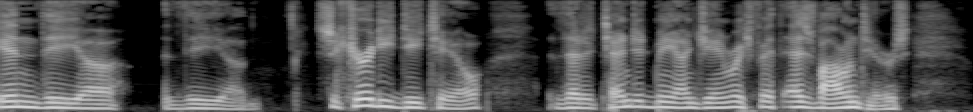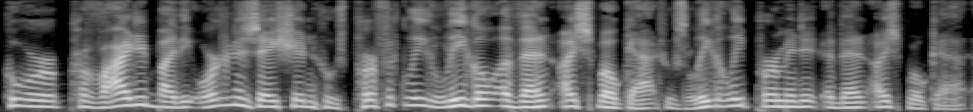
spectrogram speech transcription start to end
in the uh, the uh, security detail that attended me on January fifth as volunteers, who were provided by the organization whose perfectly legal event I spoke at, whose legally permitted event I spoke at,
